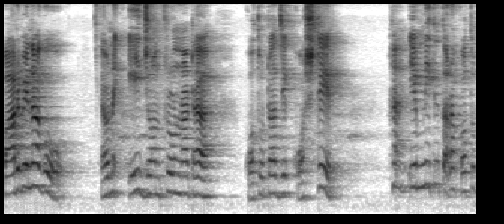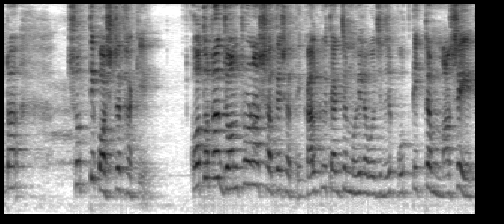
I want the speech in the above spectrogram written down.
পারবে না গো। কারণ এই যন্ত্রণাটা কতটা যে কষ্টের। হ্যাঁ এমনিতে তারা কতটা সত্যি কষ্টে থাকে। কতটা যন্ত্রণার সাথে সাথে কালকে তো একজন মহিলা বলছিল যে প্রত্যেকটা মাসে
